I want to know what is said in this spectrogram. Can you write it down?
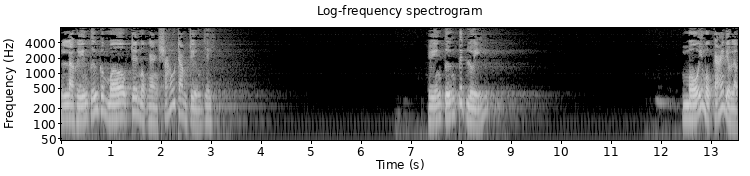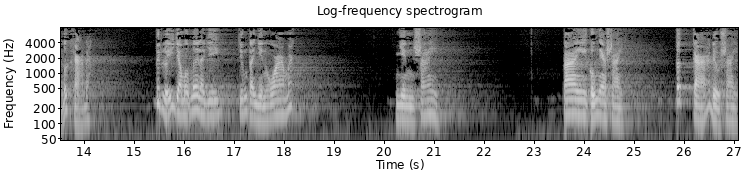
Là hiện tướng có một trên một ngàn sáu trăm triệu giây. Hiện tướng tích lũy. Mỗi một cái đều là bất khả đắc. Tích lũy vào một nơi là gì? Chúng ta nhìn qua mắt. Nhìn sai. Tai cũng nghe sai. Tất cả đều sai.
